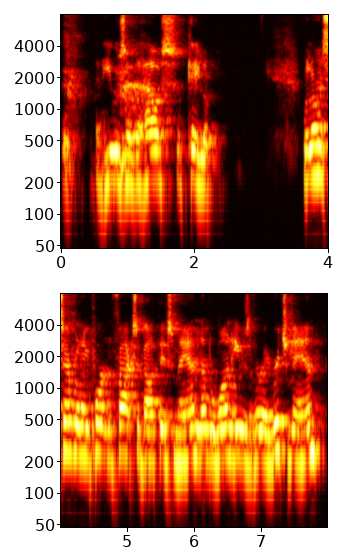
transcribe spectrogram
and he was of the house of Caleb. We learn several important facts about this man. Number one, he was a very rich man.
